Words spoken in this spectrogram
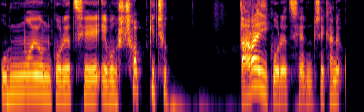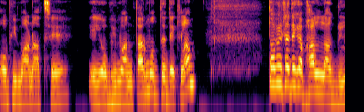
উন্নয়ন করেছে এবং সব কিছু তারাই করেছেন, সেখানে অভিমান আছে। এই অভিমান তার মধ্যে দেখলাম তবে এটা দেখে ভালো লাগল।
